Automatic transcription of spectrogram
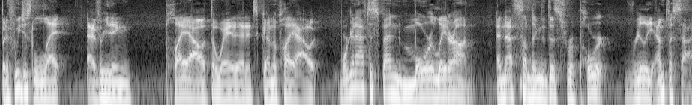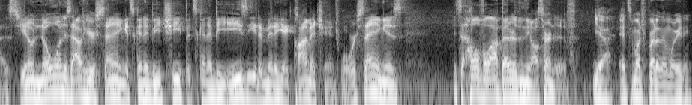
But if we just let everything play out the way that it's going to play out, we're going to have to spend more later on. And that's something that this report really emphasized. You know, no one is out here saying it's going to be cheap, it's going to be easy to mitigate climate change. What we're saying is it's a hell of a lot better than the alternative. Yeah, it's much better than waiting.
